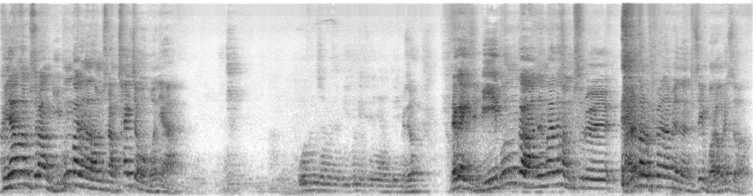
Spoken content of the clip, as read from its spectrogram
그냥 함수랑 미분 가능한 함수랑 차이점은 뭐냐? 모든 점에서 미분이 되냐 안 되냐 그죠? 내가 이제 미분 가능한 함수를 다른 말로 표현하면은 선생님 뭐라 그랬어?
